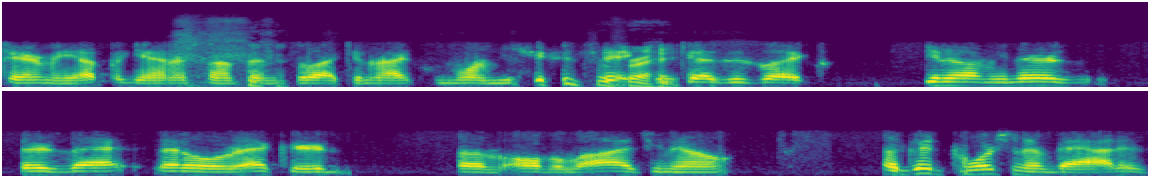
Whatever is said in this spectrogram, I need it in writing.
tear me up again or something so I can write some more music Right. because it's like, you know, I mean, there's there's that that old record of all the lies, you know, a good portion of that is,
